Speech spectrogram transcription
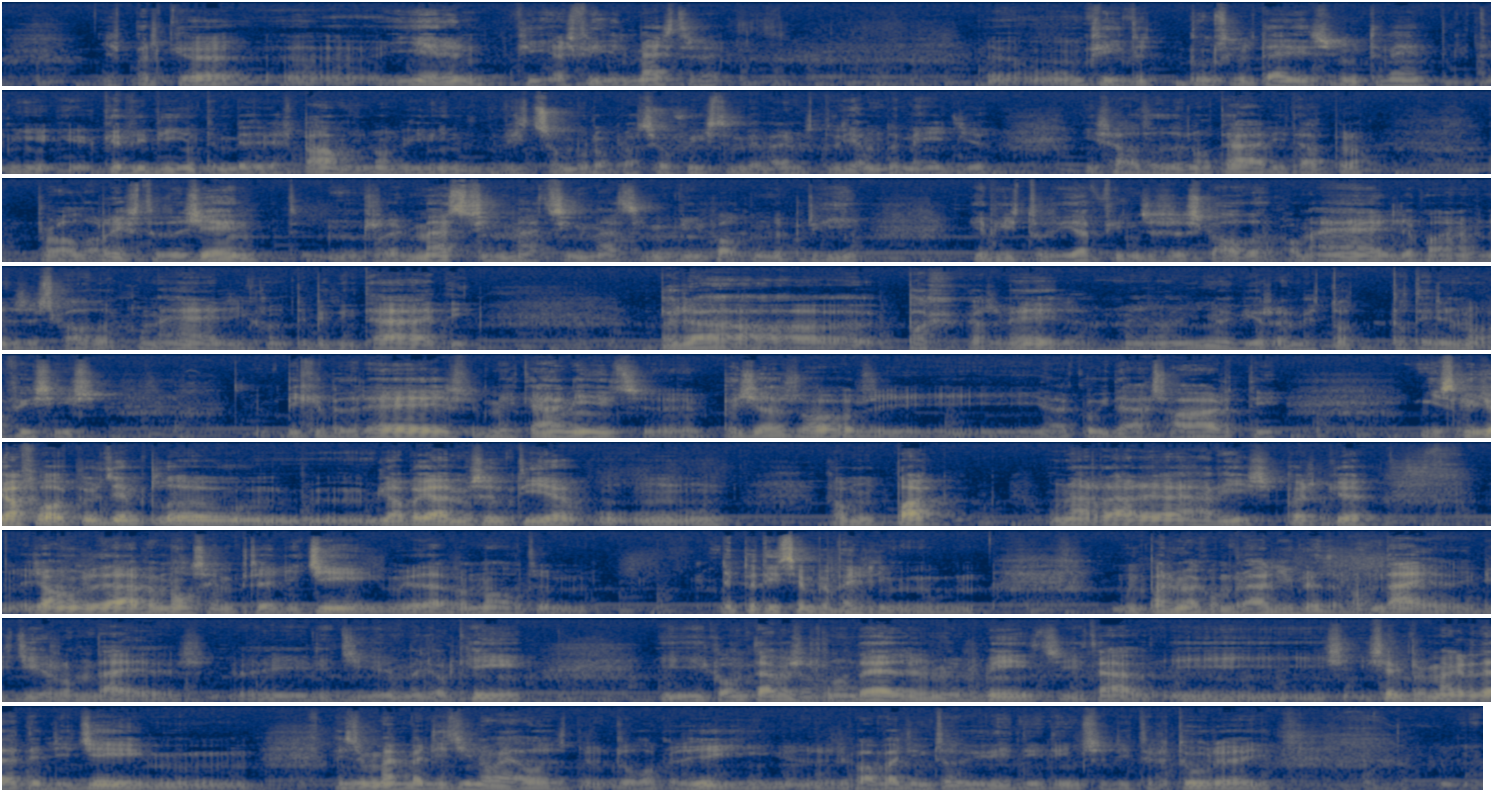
és perquè eh, hi eren fi, els fills mestre, eh, un fill d'un secretari de l'Ajuntament que, tenia, que vivien també de Vespalma, no vivien de Vitsomuro, però els seus fills també van estudiar un de metge i l'altre de notari i tal, però, però la resta de gent, res màxim, màxim, màxim, hi havia qualcun de per aquí que havia estudiat fins a l'escola de comerç, llavors anaven a l'escola de comerç i comptabilitat, i, però poca cosa més, no, no, hi havia res més, tot, tot eren oficis picapedrers, mecànics, pagesos i, i de cuidar sort. I, I és que jo fos, per exemple, jo a vegades me sentia un, un, un, com un poc una rara avis, perquè jo m'agradava molt sempre llegir, m'agradava molt... De petit sempre vaig... Mon pare em va comprar llibres de rondalles, i llegia rondalles, i llegia mallorquí, i contava les rondalles als meus amics i tal, i, i sempre m'ha agradat de llegir, més o menys vaig llegir novel·les de, de lo que sigui, llavors vaig introduir dins la literatura, i,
